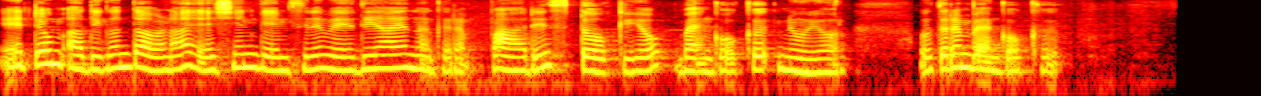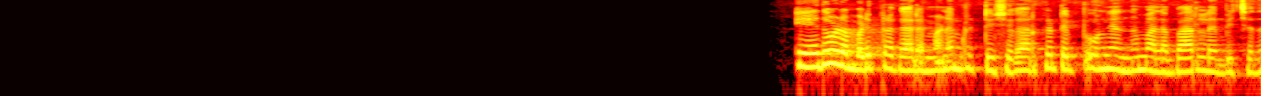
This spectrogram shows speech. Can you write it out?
ഏറ്റവും അധികം തവണ ഏഷ്യൻ ഗെയിംസിന് വേദിയായ നഗരം Paris Tokyo Bangkok New York. ഉത്തരം ബാങ്കോക്ക്. ഏത് ഉടമ്പടി പ്രകാരമാണ് ബ്രിട്ടീഷുകാർക്ക് ടിപ്പുവിൽ നിന്ന് മലബാർ ലഭിച്ചത്?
